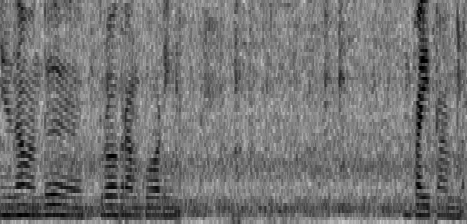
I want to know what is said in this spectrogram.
இதுதான் வந்து ப்ரோக்ராம் கோடிங் பைத்தானில்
